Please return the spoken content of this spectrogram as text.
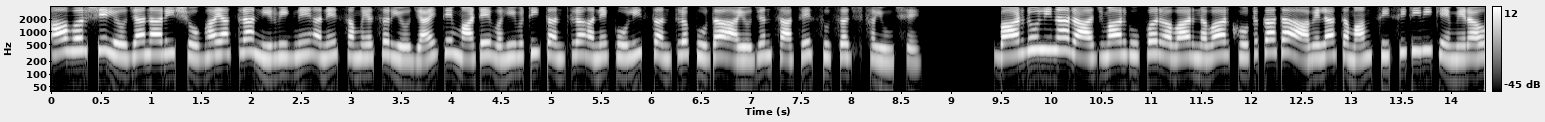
આ વર્ષે યોજાનારી શોભાયાત્રા નિર્વિઘ્ને અને સમયસર યોજાય તે માટે વહીવટી તંત્ર અને પોલીસ તંત્ર પૂરતા આયોજન સાથે સુસજ્જ થયું છે. બારડોલીના રાજમાર્ગ ઉપર અવારનવાર ખોટકાતા આવેલા તમામ સીસીટીવી કેમેરાઓ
